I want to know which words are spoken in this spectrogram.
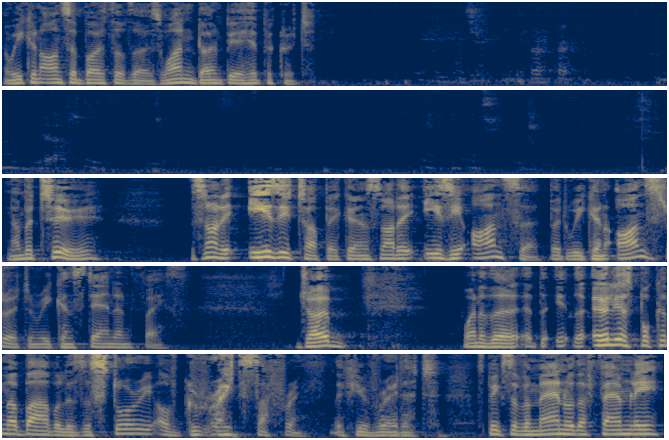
And we can answer both of those. One, don't be a hypocrite. Number two, it's not an easy topic and it's not an easy answer, but we can answer it and we can stand in faith. Job one of the, the, the, earliest book in the Bible is a story of great suffering, if you've read it. it. Speaks of a man with a family,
